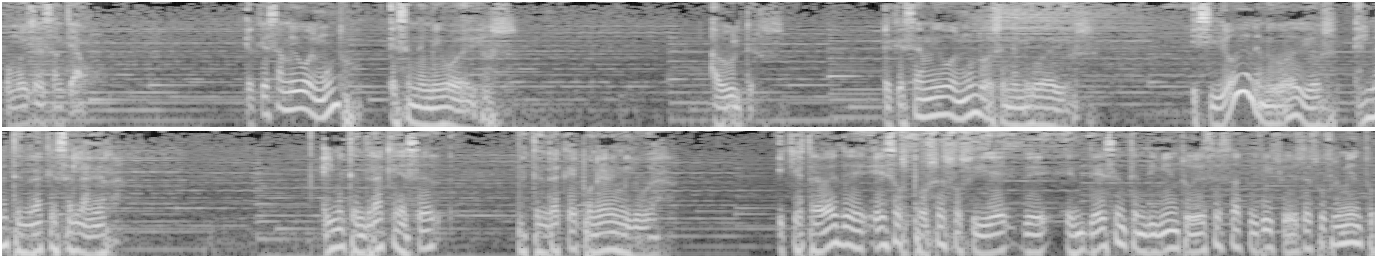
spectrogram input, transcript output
como dice Santiago, el que es amigo del mundo es enemigo de Dios. Adúlteros. El que sea amigo del mundo es enemigo de Dios. Y si yo soy enemigo de Dios, Él me tendrá que hacer la guerra. Él me tendrá que hacer, me tendrá que poner en mi lugar. Y que a través de esos procesos y de, de, ese entendimiento, de ese sacrificio, de ese sufrimiento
